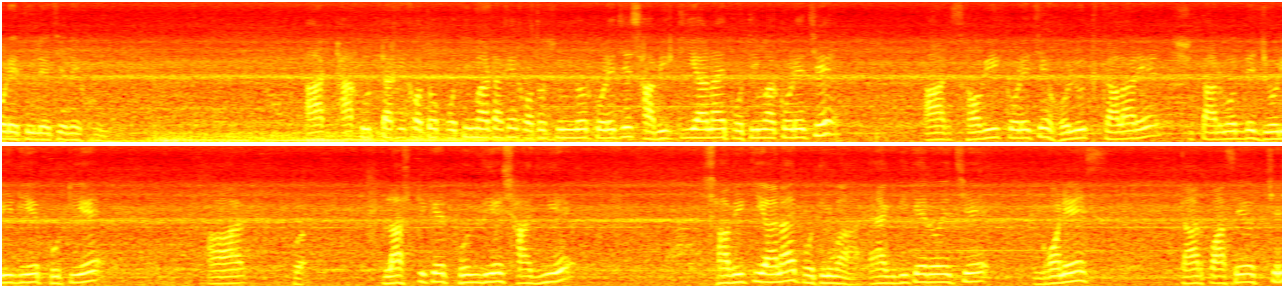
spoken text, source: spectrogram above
গড়ে তুলেছে, দেখুন। আর ঠাকুরটাকে কত, প্রতিমাটাকে কত সুন্দর করেছে, সাবিকিয়ানায় প্রতিমা করেছে, আর সবই করেছে হলুদ কালারে, তার মধ্যে জড়ি দিয়ে ফুটিয়ে, আর প্লাস্টিকের ফুল দিয়ে সাজিয়ে সাবিকিয়ানায় প্রতিমা। একদিকে রয়েছে গণেশ, তার পাশে হচ্ছে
